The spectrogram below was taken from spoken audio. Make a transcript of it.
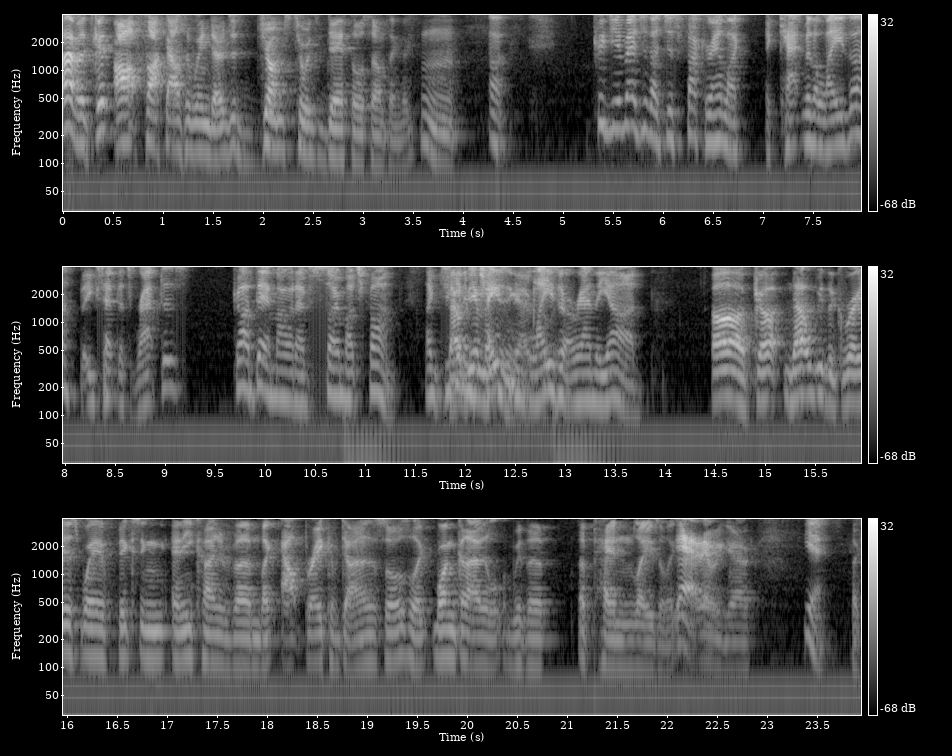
I have a good. Oh fuck! That was a window. It just jumps to its death or something. Like, hmm. Could you imagine that just fuck around like a cat with a laser, but except it's raptors? God damn, I would have so much fun. Like just That would be chasing amazing, his actually. laser around the yard. Oh god, that would be the greatest way of fixing any kind of um, like outbreak of dinosaurs. Like one guy with a, a pen laser. Like, yeah, there we go. Yeah. Like,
